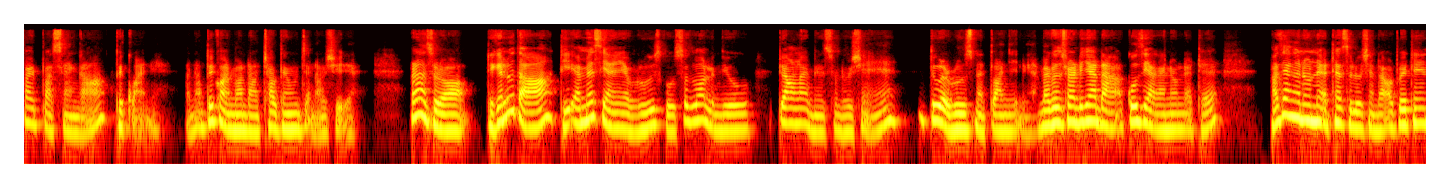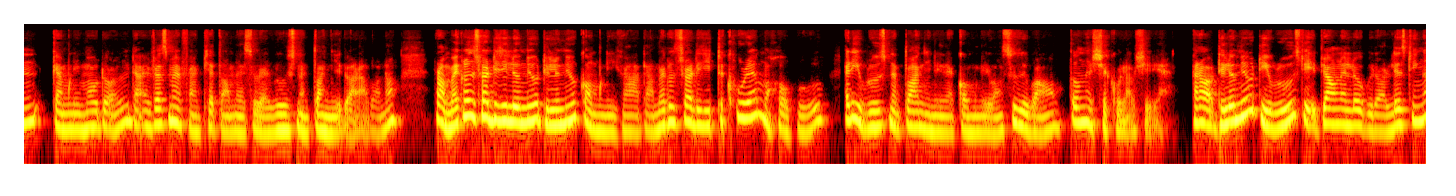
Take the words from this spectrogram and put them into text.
95%က Bitcoin နေ။နော် Bitcoin မှာဒါ6သိန်းဝန်းကျင်လောက်ရှိတယ်။ အဲ့ဒါဆိုတော့တကယ်လို့ဒါဒီ MSCI ရဲ့ rules ကိုစောစောလိုမျိုးပြောင်းလိုက်မယ်ဆိုလို့ရှိရင်သူ့ရဲ့ rules နဲ့တွားညှိနေတာ MicroStrategy ကဒါ90ရာခိုင်နှုန်းနဲ့ထက်50ရာခိုင်နှုန်းနဲ့အထက်ဆိုလို့ရှိရင်ဒါ operating company မဟုတ်တော့ဘူးဒါ investment fund ဖြစ်သွားမယ်ဆိုတဲ့ rules နဲ့တွားညှိသွားတာပေါ့နော်အဲ့တော့ MicroStrategy လိုမျိုးဒီလိုမျိုး company ကဒါ MicroStrategy တစ်ခုတည်းမဟုတ်ဘူးအဲ့ဒီ rules နဲ့တွားညှိနေတဲ့ company ပေါင်းစုစုပေါင်း38ခုလောက်ရှိတယ် အဲ့တော့ဒီလိုမျိုးဒီ rules တွေအပြောင်းလဲလုပ်ပြီးတော့ listing က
